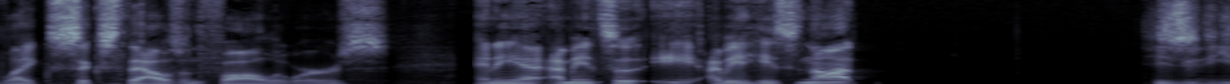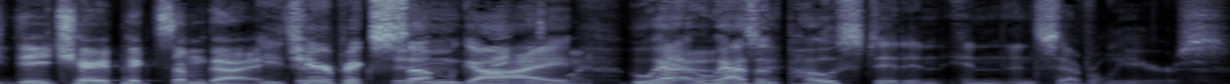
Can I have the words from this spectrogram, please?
like six thousand followers, and he, I mean, so he, I mean, he's not. He's they cherry picked some guy. He cherry picked some guy who ha- yeah, who hasn't posted in, in in several years.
